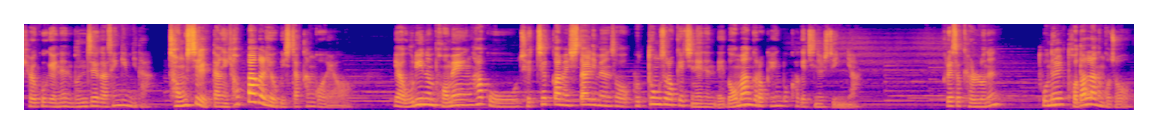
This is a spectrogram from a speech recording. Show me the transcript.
결국에는 문제가 생깁니다. 정씨 일당이 협박을 해오기 시작한 거예요. 야, 우리는 범행하고 죄책감에 시달리면서 고통스럽게 지내는데 너만 그렇게 행복하게 지낼 수 있냐? 그래서 결론은 돈을 더 달라는 거죠.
